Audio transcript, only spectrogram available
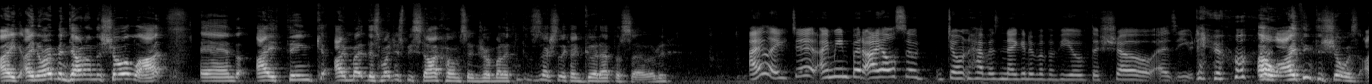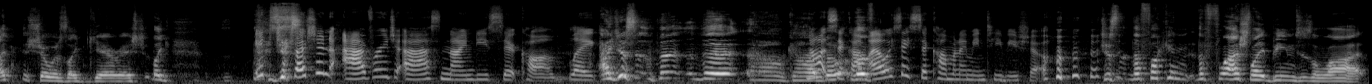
I, I know I've been down on the show a lot, and I think I might. This might just be Stockholm syndrome, but I think this was actually like a good episode. I liked it. I mean, but I also don't have as negative of a view of the show as you do. Oh, I think the show is. I think the show is like garish. Like, it's just- such an average ass '90s sitcom. Like, I just the the oh god. not the, sitcom. the- I always say sitcom when I mean TV show. just the fucking the flashlight beams is a lot.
